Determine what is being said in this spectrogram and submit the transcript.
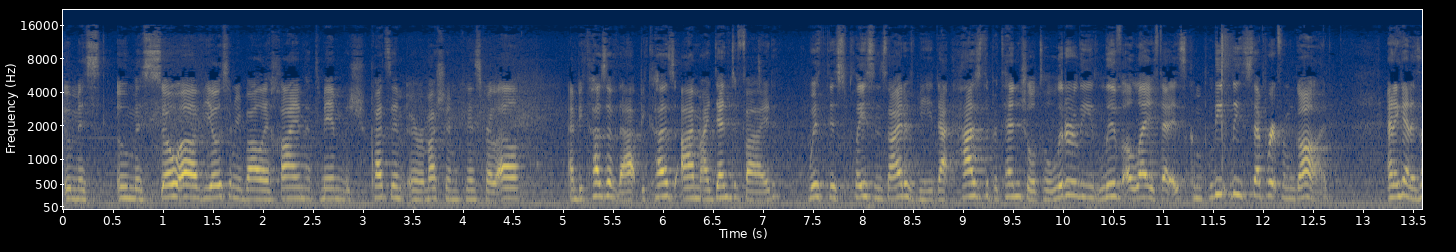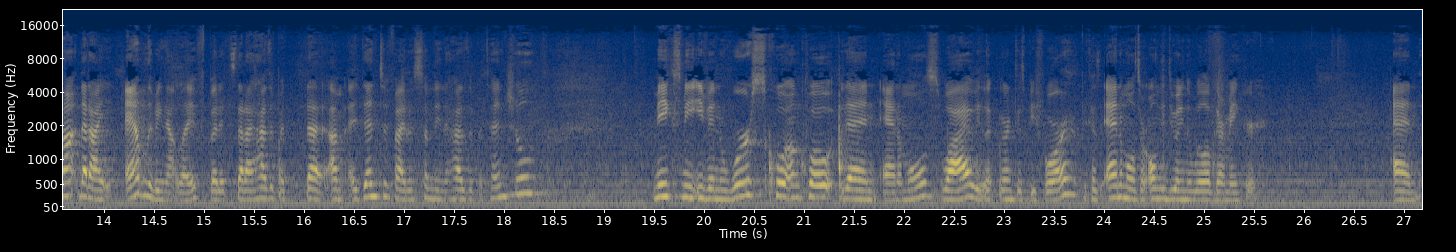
umisoav yosem ribale chaim hatmim And because of that, because I'm identified with this place inside of me that has the potential to literally live a life that is completely separate from God. And again, it's not that I am living that life, but it's that I have the that I'm identified with something that has the potential. Makes me even worse, quote unquote, than animals. Why? We learned this before. Because animals are only doing the will of their maker. And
